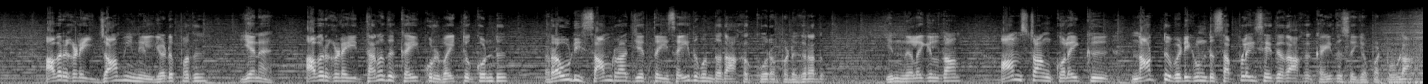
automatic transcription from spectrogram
அவர்களை ஜாமீனில் எடுப்பது என அவர்களை தனது கைக்குள் வைத்துக்கொண்டு ரவுடி சாம்ராஜ்யத்தை செய்து வந்ததாக கூறப்படுகிறது. இந்நிலையில்தான் ஆம்ஸ்டாங் கொலைக்கு நாட்டு வெடிகுண்டு சப்ளை செய்ததாக கைது செய்யப்பட்டுள்ளார்.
